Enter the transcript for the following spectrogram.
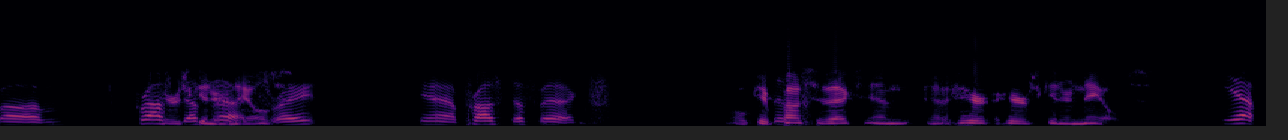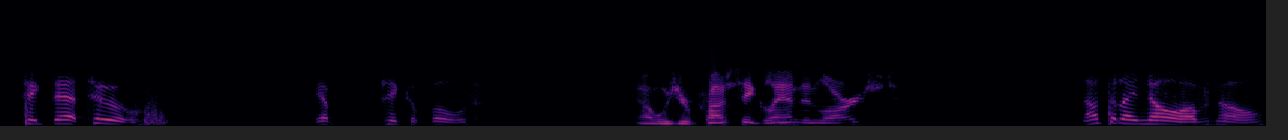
um, Prost Hair, skin, or nails? right? Yeah, Prost Okay, Posivex and uh, hair, hair, skin, and nails. Yep, take that too. Yep, take it both. Now, was your prostate gland enlarged? Not that I know of, no.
